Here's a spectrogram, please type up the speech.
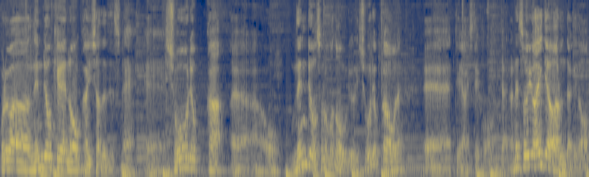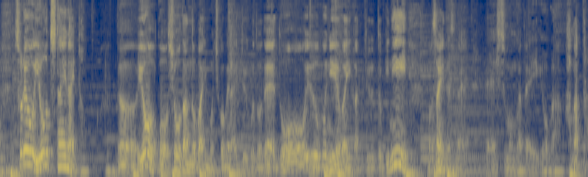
これは燃料系の会社でですね、えー省力化、えーを、燃料そのものを売るより省力化をね、えー提案していこうみたいなね、そういうアイデアはあるんだけど、それをよう伝えないと。うん、ようこう商談の場に持ち込めないということでどういうふうに言えばいいかっていう時にまさにですね、えー質問型営業がハマったっ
